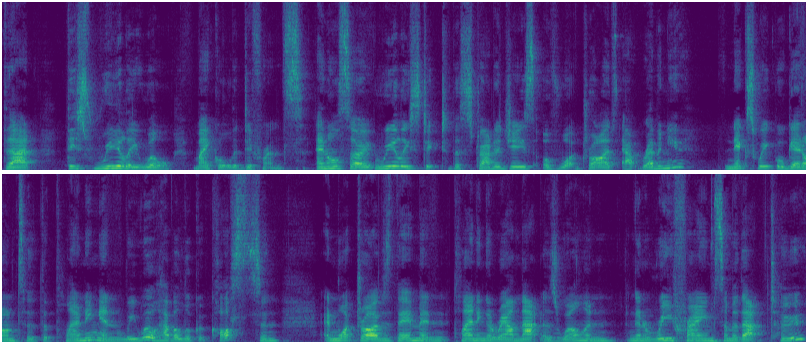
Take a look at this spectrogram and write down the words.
that this really will make all the difference. And also, really stick to the strategies of what drives our revenue. Next week, we'll get on to the planning and we will have a look at costs and, and what drives them and planning around that as well. And I'm going to reframe some of that too.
